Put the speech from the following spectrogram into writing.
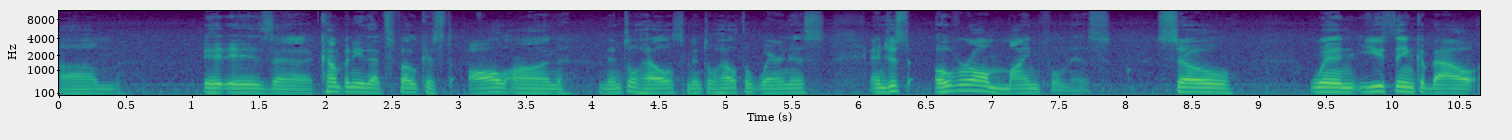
Um, it is a company that's focused all on mental health, mental health awareness, and just overall mindfulness. So, when you think about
